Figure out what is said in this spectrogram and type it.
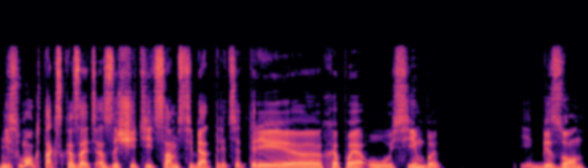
Не смог, так сказать, защитить сам себя. 33 э, HP у Симбы и Бизон. Бизон,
